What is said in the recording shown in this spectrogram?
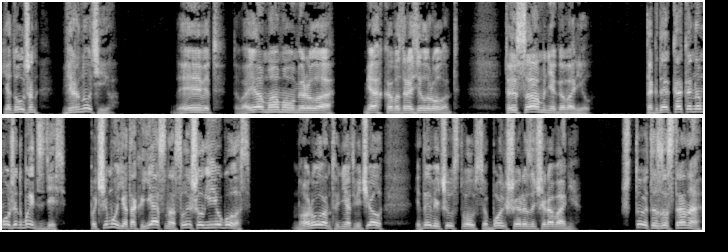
Я должен вернуть ее. — «Дэвид, твоя мама умерла», — мягко возразил Роланд. «Ты сам мне говорил». «Тогда как она может быть здесь? Почему я так ясно слышал ее голос?» Но Роланд не отвечал, и Дэви чувствовал все большее разочарование. «Что это за страна?»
